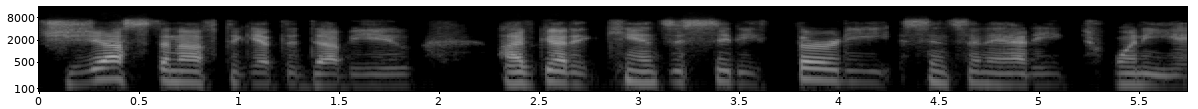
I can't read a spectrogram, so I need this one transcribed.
just enough to get the W. I've got it Kansas City 30, Cincinnati 28.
